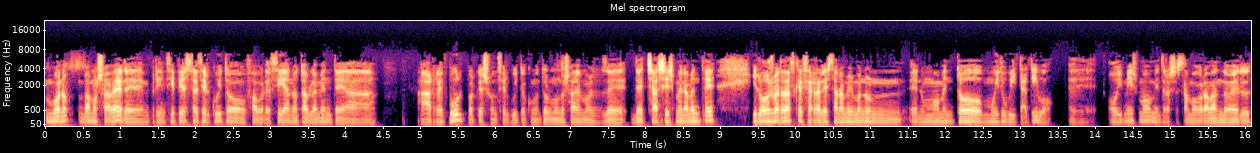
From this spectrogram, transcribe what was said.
Bueno, vamos a ver. En principio este circuito favorecía notablemente a, a Red Bull, porque es un circuito, como todo el mundo sabemos, de, de chasis meramente. Y luego es verdad que Ferrari está ahora mismo en un, en un momento muy dubitativo. Eh, hoy mismo, mientras estamos grabando el,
